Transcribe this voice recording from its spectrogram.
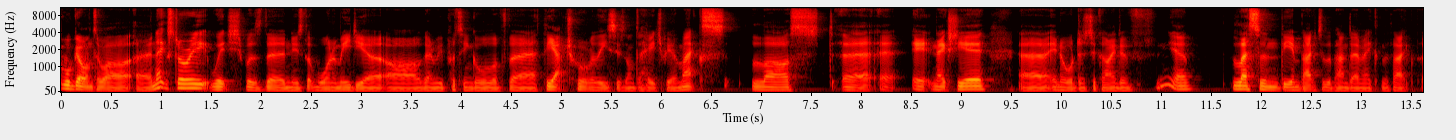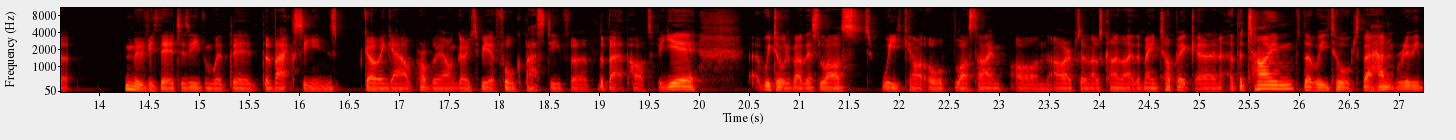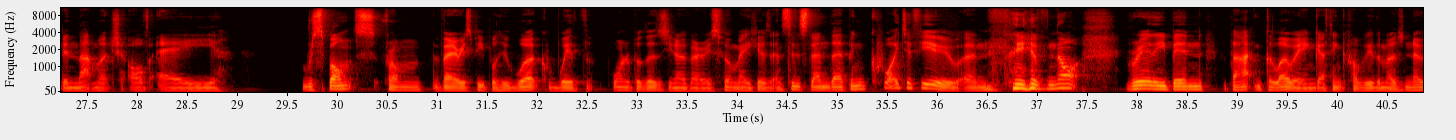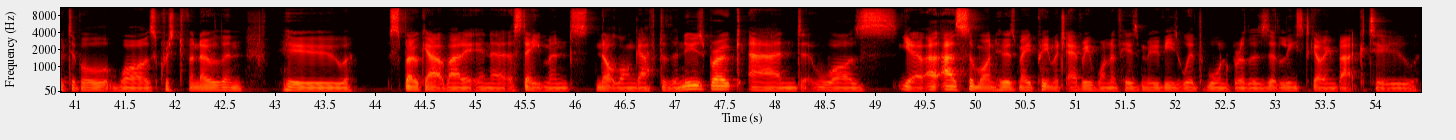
we'll go on to our uh, next story, which was the news that Warner Media are going to be putting all of their theatrical releases onto HBO Max last uh, uh, it, next year, uh, in order to kind of you know lessen the impact of the pandemic and the fact that movie theaters, even with the the vaccines going out, probably aren't going to be at full capacity for the better part of a year. Uh, we talked about this last week uh, or last time on our episode. That was kind of like the main topic. And at the time that we talked, there hadn't really been that much of a response from various people who work with Warner Brothers, you know, various filmmakers, and since then there have been quite a few, and they have not really been that glowing. I think probably the most notable was Christopher Nolan, who spoke out about it in a, a statement not long after the news broke and was you know as someone who has made pretty much every one of his movies with Warner Brothers at least going back to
